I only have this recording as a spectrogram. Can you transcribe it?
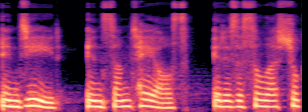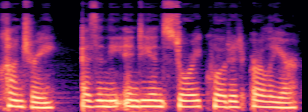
Indeed, in some tales, it is a celestial country, as in the Indian story quoted earlier.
